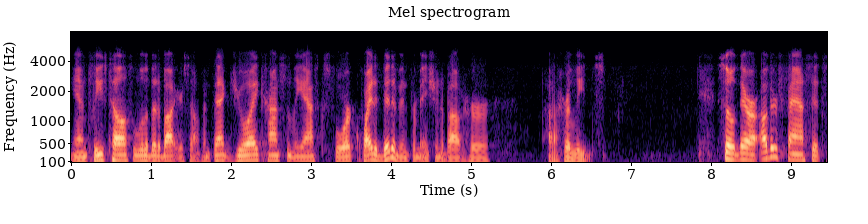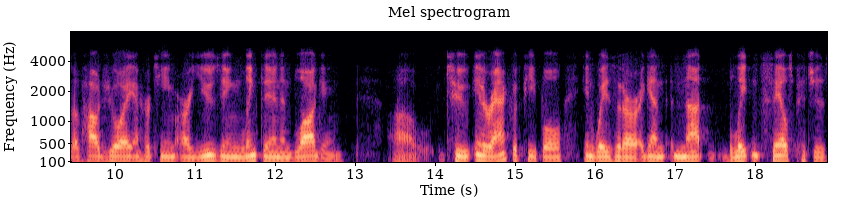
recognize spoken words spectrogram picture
And please tell us a little bit about yourself. In fact, Joy constantly asks for quite a bit of information about her, uh, her leads. So there are other facets of how Joy and her team are using LinkedIn and blogging uh, to interact with people in ways that are, again, not blatant sales pitches,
